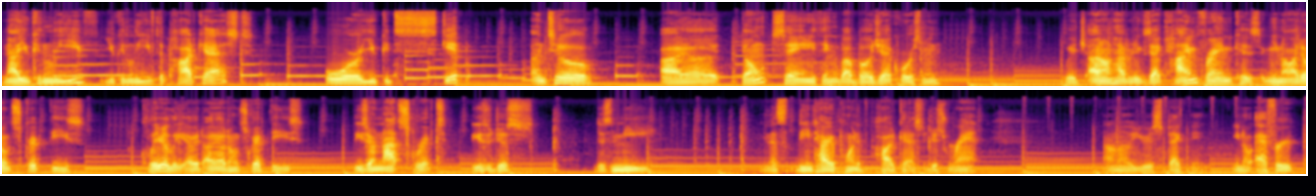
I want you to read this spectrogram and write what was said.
Now you can leave. You can leave the podcast, or you could skip until I uh, don't say anything about BoJack Horseman, which I don't have an exact time frame because you know I don't script these. Clearly, I, I don't script these. These are not script. These are just just me. And that's the entire point of the podcast. To just rant. I don't know. You're expecting, you know, effort.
